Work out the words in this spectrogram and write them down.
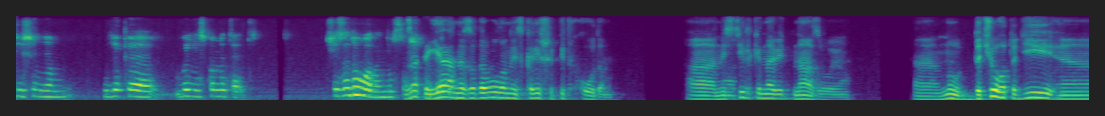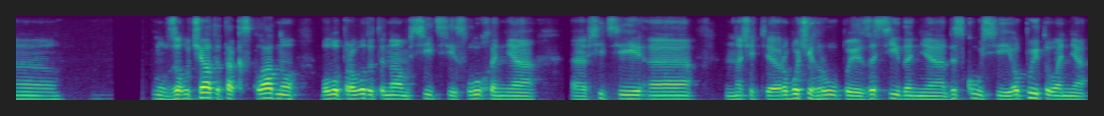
рішенням, яке виніс комітет? Чи задоволені все? Знаєте, я не задоволений скоріше підходом, а не стільки навіть назвою. Е, ну, до чого тоді е, ну, залучати так складно було проводити нам всі ці слухання, е, всі ці значить, робочі групи, засідання, дискусії, опитування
